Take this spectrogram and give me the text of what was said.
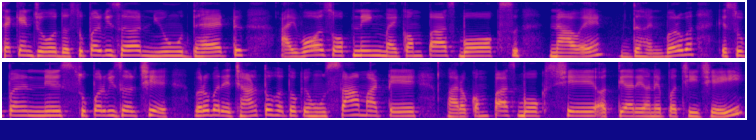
સેકન્ડ જુઓ the supervisor knew that I was opening my compass box now and then, બરાબર? કે સુપરને સુપરવિઝર છે, બરાબર? એ જાણતો હતો કે હું શા માટે મારો કંપાસ બોક્સ છે અત્યારે અને પછી છે એ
